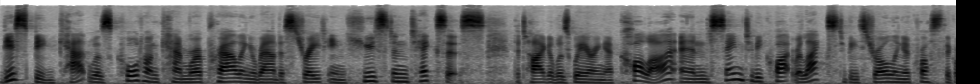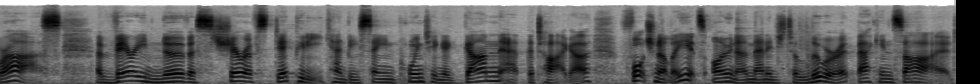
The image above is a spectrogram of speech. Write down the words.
This big cat was caught on camera prowling around a street in Houston, Texas. The tiger was wearing a collar and seemed to be quite relaxed to be strolling across the grass. A very nervous sheriff's deputy can be seen pointing a gun at the tiger. Fortunately, its owner managed to lure it back inside.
